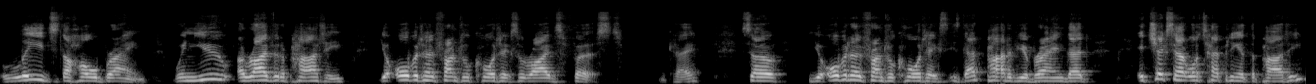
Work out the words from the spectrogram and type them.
leads the whole brain. When you arrive at a party, your orbitofrontal cortex arrives first. Okay. So your orbitofrontal cortex is that part of your brain that it checks out what's happening at the party,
